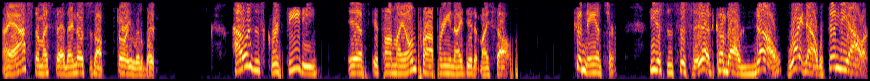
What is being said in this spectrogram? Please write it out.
I asked him. I said, I know this is off the story a little bit. How is this graffiti if it's on my own property and I did it myself? Couldn't answer. He just insisted it had to come down now, right now, within the hour.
